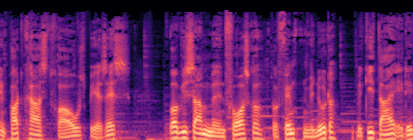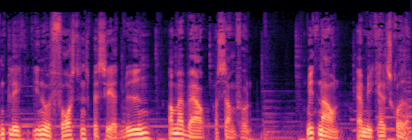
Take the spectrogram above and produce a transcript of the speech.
En podcast fra Aarhus BSS, hvor vi sammen med en forsker på 15 minutter vil give dig et indblik i noget forskningsbaseret viden om erhverv og samfund. Mit navn er Michael Skrøder.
